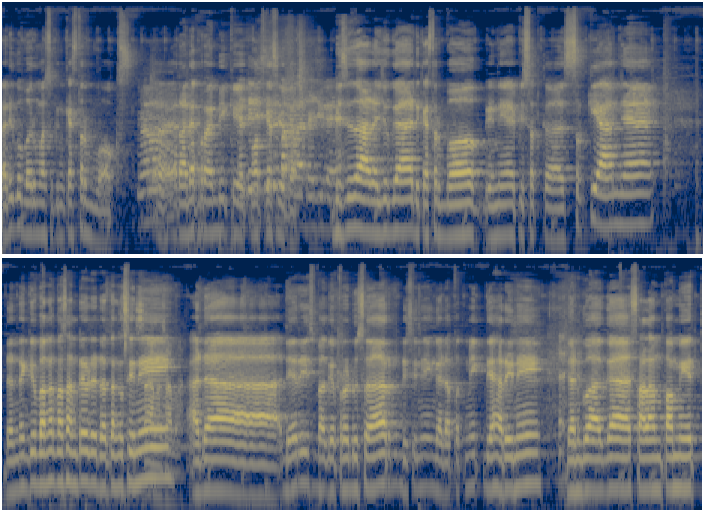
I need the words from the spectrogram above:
Tadi gue baru masukin caster box Eh, Rada keren dikit Nanti di podcast situ kita bakal ada juga ya? Di situ ada juga di caster box Ini episode kesekiannya dan thank you banget Mas Andre udah datang ke sini. Ada Derry sebagai produser di sini nggak dapet mic di hari ini dan gua agak salam pamit.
